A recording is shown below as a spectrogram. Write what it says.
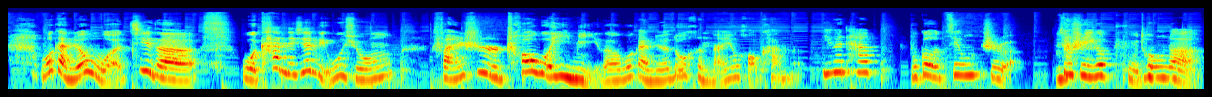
我感觉，我记得我看那些礼物熊，凡是超过一米的，我感觉都很难有好看的，因为它不够精致，就是一个普通的、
